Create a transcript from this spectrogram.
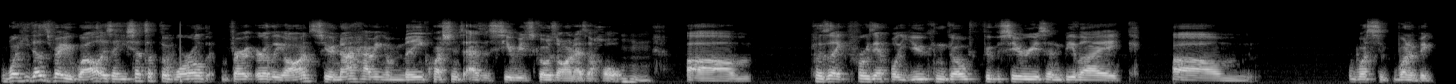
what he does very well is that he sets up the world very early on, so you're not having a million questions as the series goes on as a whole. Mhm. Um, because like for example, you can go through the series and be like, um, what's the, one of the big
